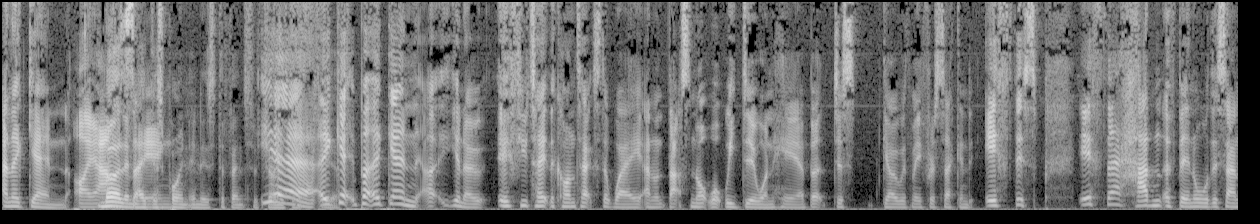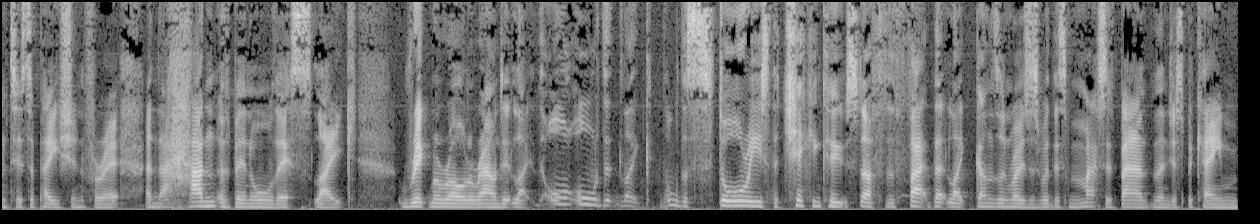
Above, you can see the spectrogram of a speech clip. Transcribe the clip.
And again, I am Merlin saying, made this point in his defensive. yeah, yes. again, but again, uh, you know, if you take the context away, and that's not what we do on here, but just go with me for a second. If this, if there hadn't have been all this anticipation for it, and there hadn't have been all this like rigmarole around it, like all, all the like all the stories, the chicken coop stuff, the fact that like Guns N' Roses were this massive band and then just became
